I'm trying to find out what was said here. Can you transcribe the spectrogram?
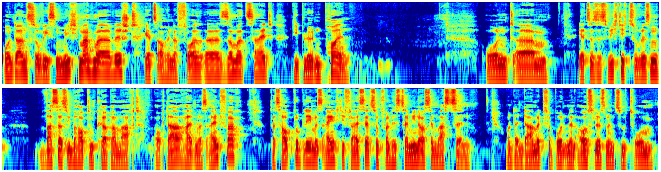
Und dann, so wie es mich manchmal erwischt, jetzt auch in der Vorsommerzeit, die blöden Pollen. Und ähm, jetzt ist es wichtig zu wissen, was das überhaupt im Körper macht. Auch da halten wir es einfach. Das Hauptproblem ist eigentlich die Freisetzung von Histamin aus den Mastzellen und den damit verbundenen auslösenden Symptomen.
